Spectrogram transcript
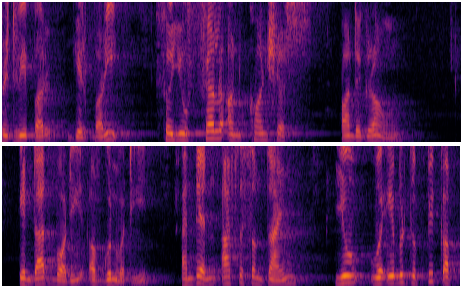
पृथ्वी पर गिर पड़ी। So you fell unconscious on the ground in that body of Gunavati and then after some time you were able to pick up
